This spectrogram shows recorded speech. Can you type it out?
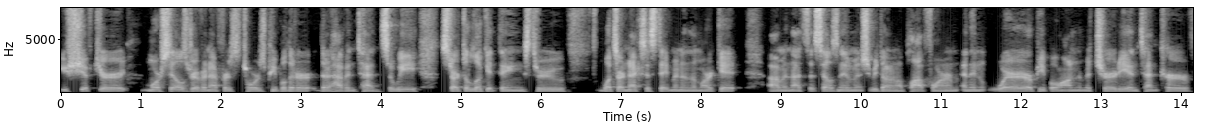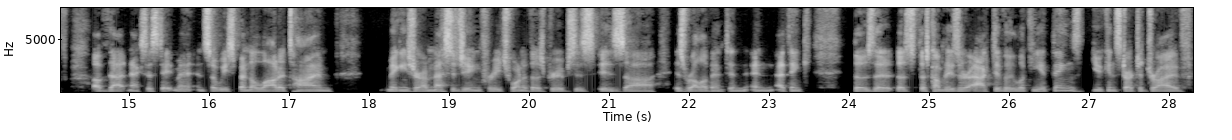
you shift your more sales driven efforts towards people that are that have intent. So we start to look at things through what's our nexus statement in the market um, and that's that sales enablement should be done on a platform. And then where are people on the maturity intent curve of that nexus statement? And so we spend a lot of time making sure our messaging for each one of those groups is is uh, is relevant. And and I think those that those those companies that are actively looking at things you can start to drive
